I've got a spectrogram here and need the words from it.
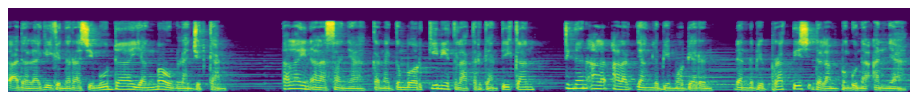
Tak ada lagi generasi muda yang mau melanjutkan. Tak lain alasannya karena gembor kini telah tergantikan dengan alat-alat yang lebih modern dan lebih praktis dalam penggunaannya.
